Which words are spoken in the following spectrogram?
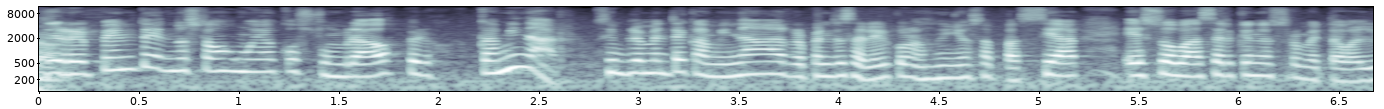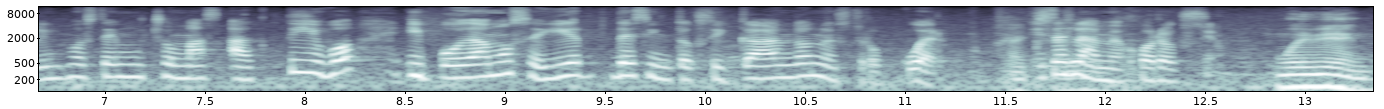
de repente no estamos muy acostumbrados, pero caminar, simplemente caminar, de repente salir con los niños a pasear, eso va a hacer que nuestro metabolismo esté mucho más activo y podamos seguir desintoxicando nuestro cuerpo. Esa es la mejor opción. Muy bien,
